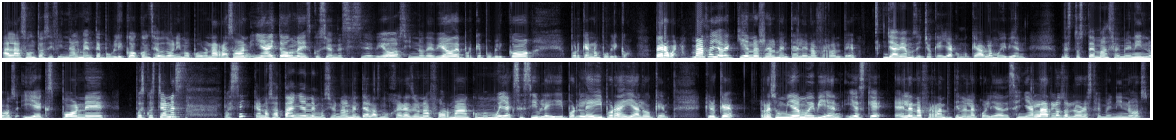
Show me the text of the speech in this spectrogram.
al asunto si finalmente publicó con seudónimo por una razón y hay toda una discusión de si sí debió, si no debió, de por qué publicó, por qué no publicó. Pero bueno, más allá de quién es realmente Elena Ferrante, ya habíamos dicho que ella como que habla muy bien de estos temas femeninos y expone pues cuestiones pues sí, que nos atañen emocionalmente a las mujeres de una forma como muy accesible y por, leí por ahí algo que creo que resumía muy bien y es que Elena Ferrante tiene la cualidad de señalar los dolores femeninos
